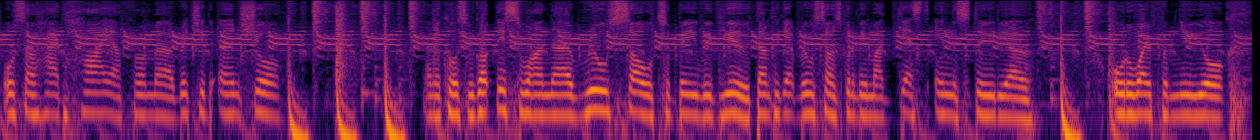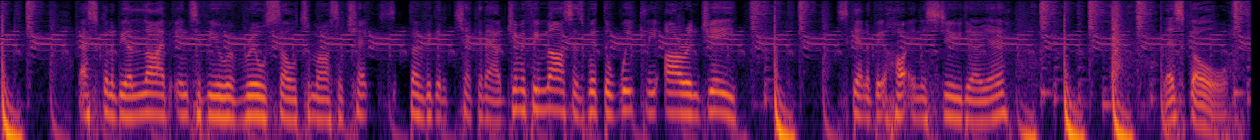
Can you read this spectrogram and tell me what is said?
Also had Higher from uh, Richard Earnshaw. And of course, we've got this one, uh, Reelsoul to Be With You. Don't forget, Reelsoul is going to be my guest in the studio, all the way from New York. That's going to be a live interview with Reelsoul tomorrow, so check. Don't forget to check it out. Jimuphy Masters with the weekly R&G. It's getting a bit hot in the studio, yeah? Let's go.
